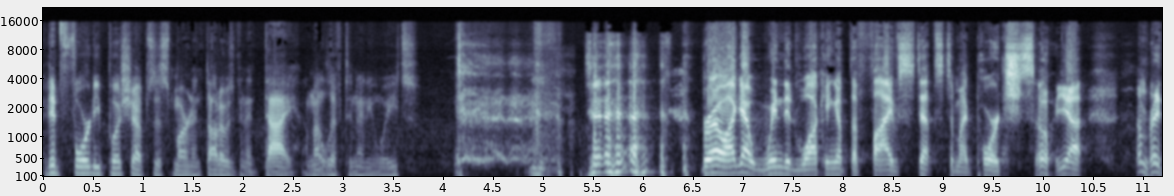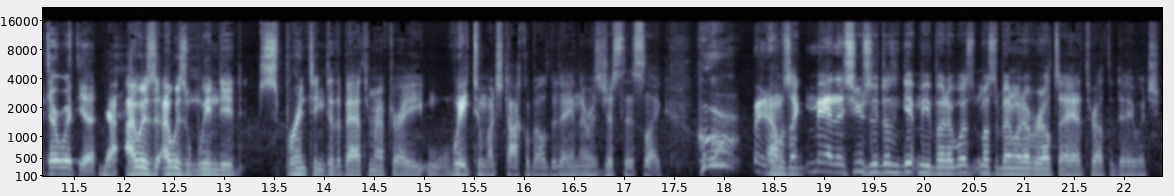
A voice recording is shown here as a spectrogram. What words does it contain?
I did 40 push-ups this morning. Thought I was gonna die. I'm not lifting any weights. Bro, I got winded walking up the five steps to my porch. So yeah, I'm right there with you. Yeah, I was I was winded sprinting to the bathroom after I ate way too much Taco Bell today, and there was just this like, and I was like, man, this usually doesn't get me, but it was must have been whatever else I had throughout the day, which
